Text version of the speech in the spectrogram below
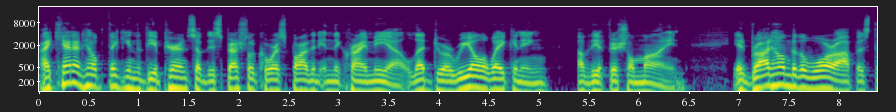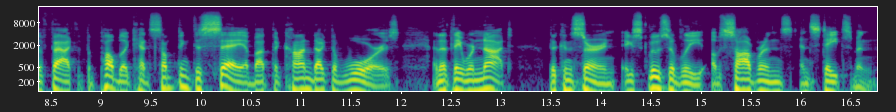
I cannot help thinking that the appearance of the special correspondent in the Crimea led to a real awakening of the official mind. It brought home to the War Office the fact that the public had something to say about the conduct of wars and that they were not the concern exclusively of sovereigns and statesmen.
